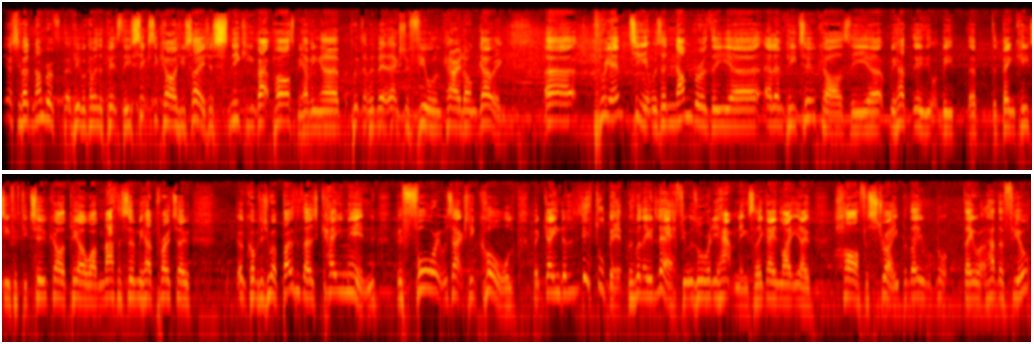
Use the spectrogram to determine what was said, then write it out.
Yes, you've had a number of people come in the pits. These 60 cars, you say, just sneaking back past me, having uh, picked up a bit of extra fuel and carried on going. Uh, preempting it was a number of the uh, LMP2 cars. The uh, we had the the, uh, the Ben Keating 52 car, the PR1 Mathiasen. We had Proton competition. Well, both of those came in before it was actually called, but gained a little bit because when they left, it was already happening. So they gained like you know half a straight, but they they had the fuel.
